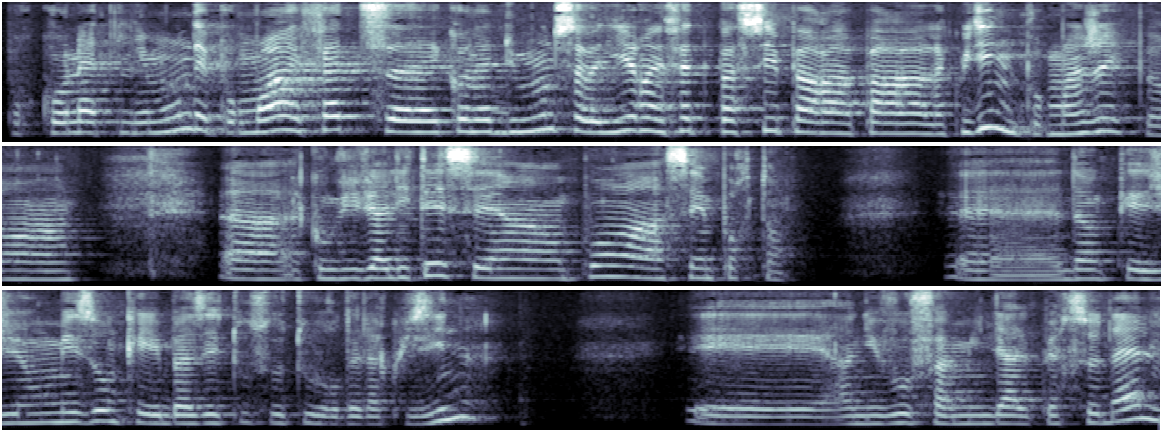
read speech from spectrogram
pour connaître les mondes. Et pour moi, en fait, connaître du monde, ça veut dire en fait passer par, par la cuisine pour manger. La convivialité, c'est un point assez important. Euh, donc j'ai une maison qui est basée tous autour de la cuisine et un niveau familial personnel.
